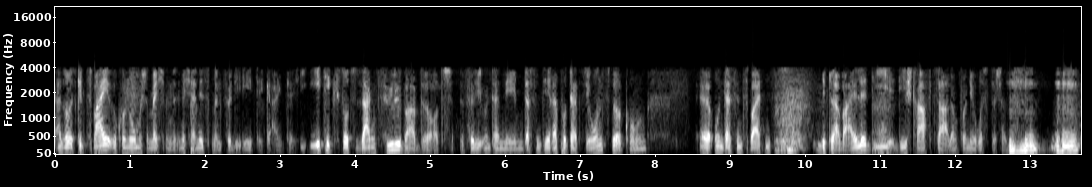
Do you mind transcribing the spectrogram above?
also es gibt zwei ökonomische Mechanismen für die Ethik eigentlich. Die Ethik sozusagen fühlbar wird für die Unternehmen. Das sind die Reputationswirkungen äh, und das sind zweitens mittlerweile die, die Strafzahlung von juristischer Seite, mhm. mhm.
